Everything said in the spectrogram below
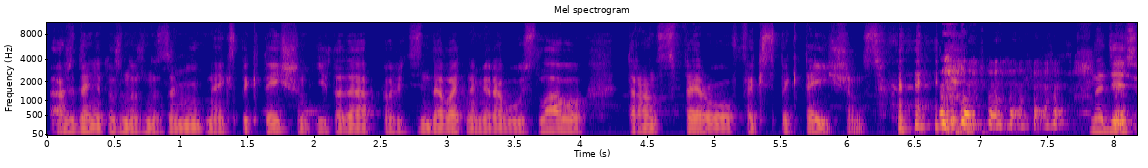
ожидание тоже нужно заменить на expectation, и тогда претендовать на мировую славу transfer of expectations. Надеюсь,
